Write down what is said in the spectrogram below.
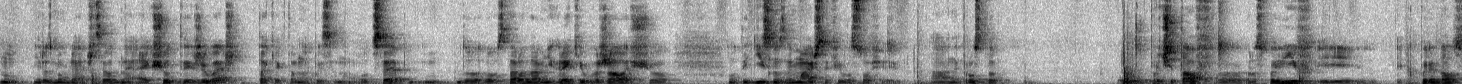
ну, і розмовляєш, це одне. А якщо ти живеш, так як там написано, оце до стародавніх греків вважало, що ну, ти дійсно займаєшся філософією, а не просто прочитав, е, розповів і передав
